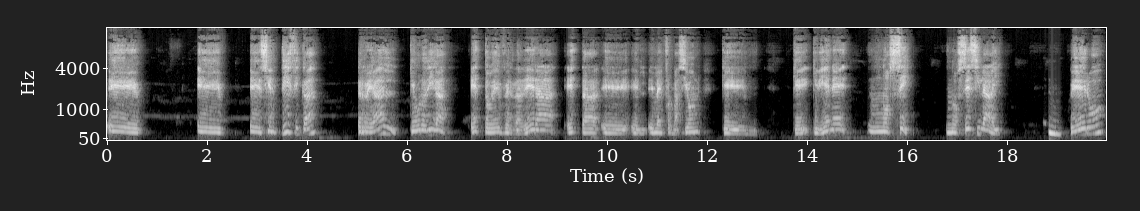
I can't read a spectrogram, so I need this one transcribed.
eh, eh, eh, científica, real, que uno diga, esto es verdadera, esta es la información que, que, viene, no sé, no sé si la hay, mm. pero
